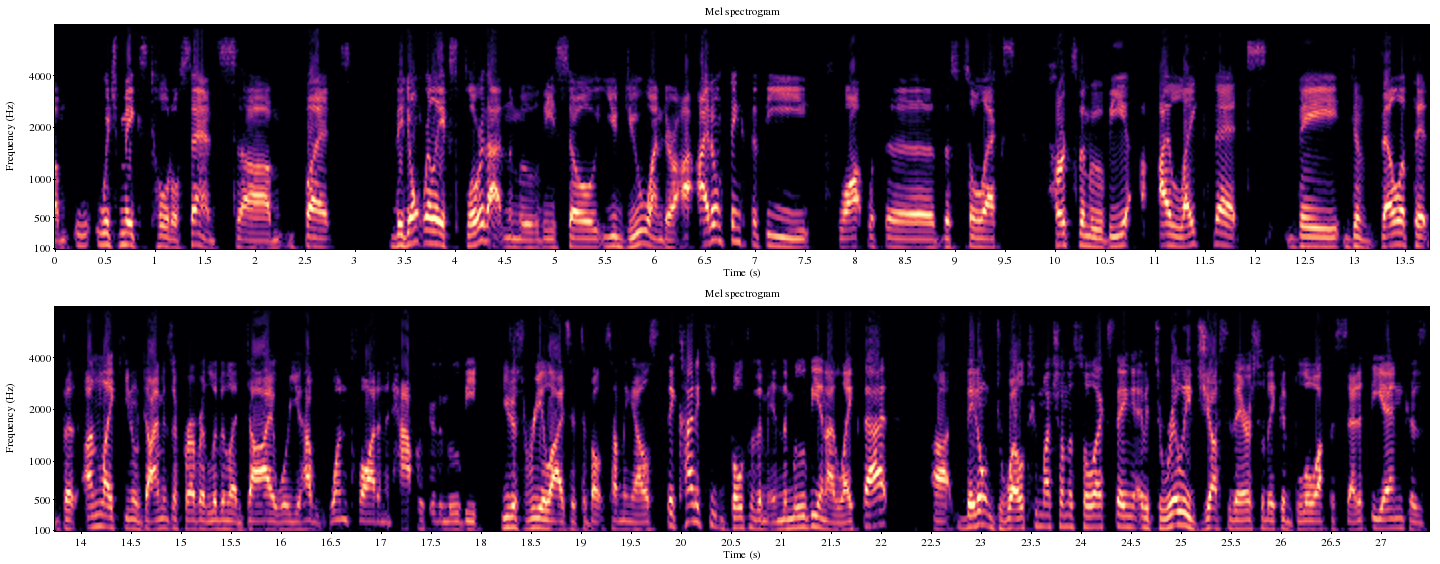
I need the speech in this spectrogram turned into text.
um, which makes total sense. Um, but they don't really explore that in the movie, so you do wonder. I, I don't think that the plot with the the Solex hurts the movie. I like that they develop it, but unlike you know Diamonds Are Forever, Live and Let Die, where you have one plot and then halfway through the movie you just realize it's about something else. They kind of keep both of them in the movie, and I like that. Uh, they don't dwell too much on the Solex thing. It's really just there so they could blow up a set at the end because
